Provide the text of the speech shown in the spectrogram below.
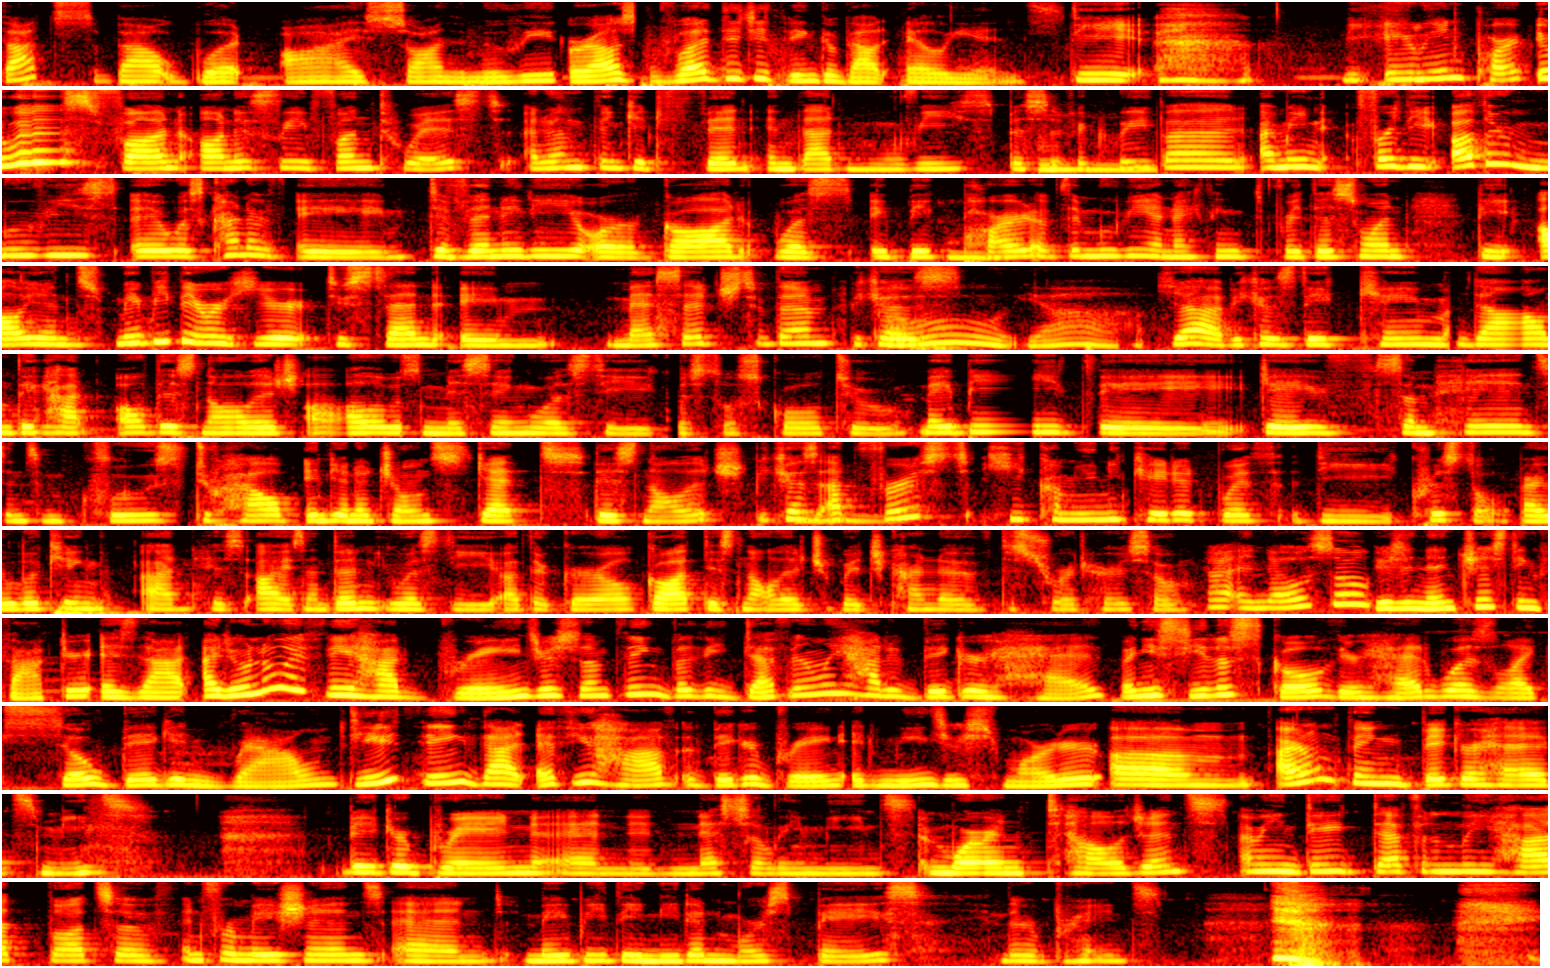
that's about what I saw in the movie. Or else, what did you think about aliens? the the alien part it was fun honestly fun twist. I don't think it fit in that movie specifically mm-hmm. but i mean for the other movies it was kind of a divinity or god was a big mm. part of the movie and i think for this one the aliens maybe they were here to send a message to them because Oh, yeah. yeah, because they came down, they had all this knowledge. All it was missing was the crystal skull to maybe they gave some hints and some clues to help Indiana Jones get this knowledge. Because at mm. first he communicated with the crystal by looking at his eyes, and then it was the other girl got this knowledge which kind of destroyed her. So Yeah, and also there's an interesting factor is that I don't know if they had brains or something, but they definitely had a bigger head. When you see the skull, their head was like so big and round. Do you think that if you have a bigger brain, it means you're smarter? Um, I don't think bigger heads means bigger brain and it necessarily means more intelligence. I mean, they definitely had lots of informations and maybe they needed more space in their brains.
